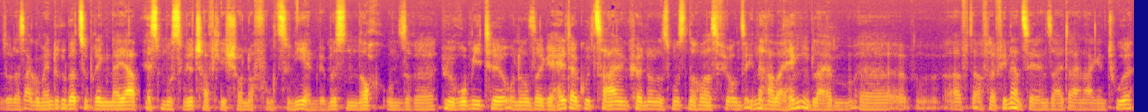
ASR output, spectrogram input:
so das Argument rüberzubringen, naja, es muss wirtschaftlich schon noch funktionieren. Wir müssen noch unsere Büromiete und unsere Gehälter gut zahlen können und es muss noch was für unsere Inhaber hängen bleiben äh, auf, der, auf, der, finanziellen Seite einer Agentur.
